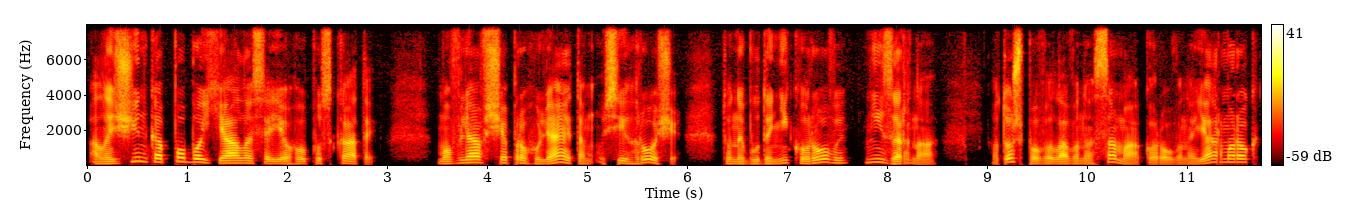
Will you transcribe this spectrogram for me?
але жінка побоялася його пускати. Мовляв, ще прогуляє там усі гроші, то не буде ні корови, ні зерна. Отож повела вона сама корову на ярмарок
